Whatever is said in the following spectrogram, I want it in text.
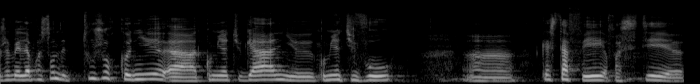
j'avais l'impression d'être toujours cogné à combien tu gagnes, euh, combien tu vaux, euh, qu'est-ce que tu as fait? Enfin, c'était.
